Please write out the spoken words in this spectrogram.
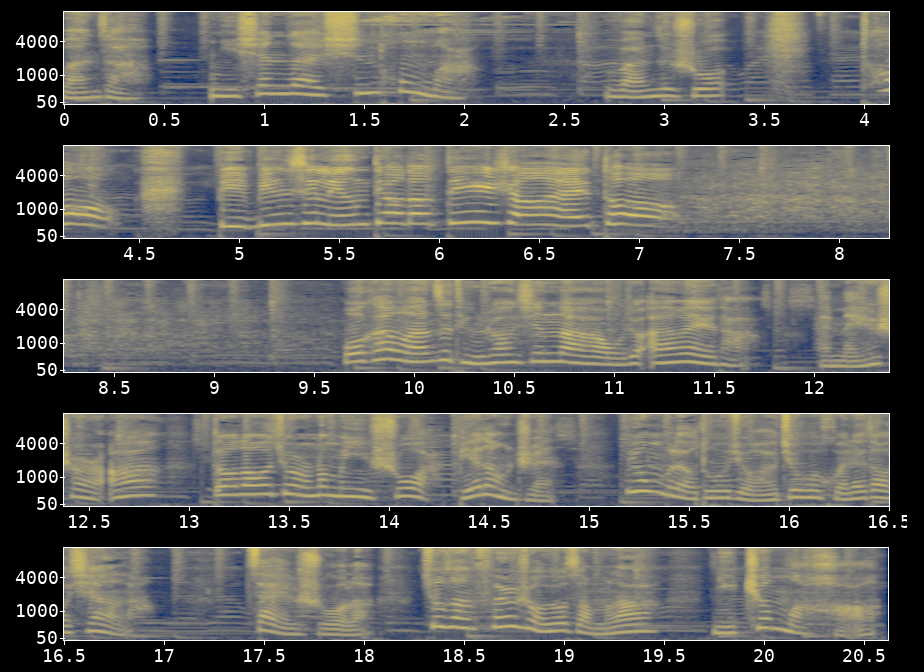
丸子，你现在心痛吗？”丸子说：“痛，比冰淇淋掉到地上还痛。”我看丸子挺伤心的，我就安慰他：“哎，没事儿啊，叨叨就是那么一说啊，别当真，用不了多久啊就会回来道歉了。”再说了，就算分手又怎么了？你这么好，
